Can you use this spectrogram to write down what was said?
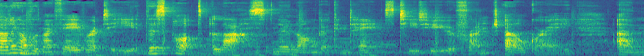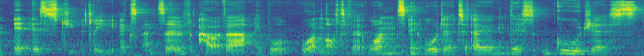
Starting off with my favourite tea, this pot, alas, no longer contains T2 French Earl Grey. Um, it is stupidly expensive, however, I bought one lot of it once in order to own this gorgeous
